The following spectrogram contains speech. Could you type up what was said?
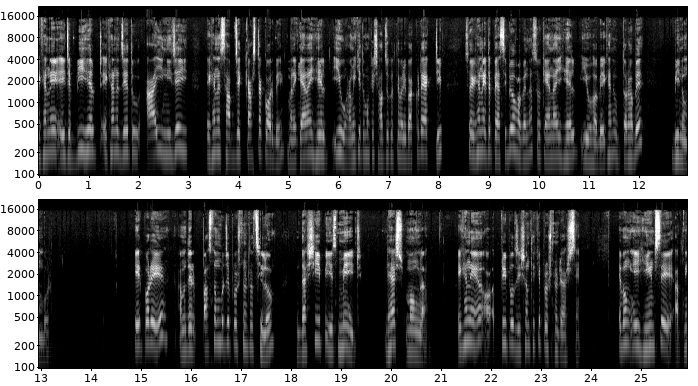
এখানে এই যে বি হেল্প এখানে যেহেতু আই নিজেই এখানে সাবজেক্ট কাজটা করবে মানে ক্যান আই হেল্প ইউ আমি কি তোমাকে সাহায্য করতে পারি? বাক্যটা অ্যাক্টিভ সো এখানে এটা প্যাসিভেও হবে না so can I help you হবে। এখানে উত্তর হবে বি নম্বর। এরপরে আমাদের পাঁচ নম্বর যে প্রশ্নটা ছিল the ship is made dash Mongla. এখানে প্রিপোজিশন থেকে প্রশ্নটা আসছে। এবং এই হিন্টসে আপনি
